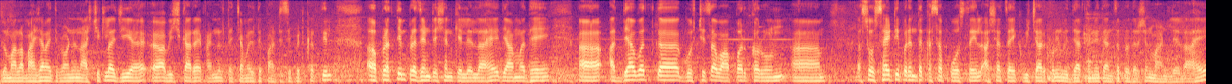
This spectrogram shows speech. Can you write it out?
जो मला माझ्या माहितीप्रमाणे नाशिकला जी आविष्कार आहे फायनल त्याच्यामध्ये ते पार्टिसिपेट करतील. अप्रतिम प्रेझेंटेशन केलेलं आहे ज्यामध्ये अद्ययावत गोष्टीचा वापर करून सोसायटीपर्यंत कसं पोहोचता येईल अशाचा एक विचार करून विद्यार्थ्यांनी त्यांचं प्रदर्शन मांडलेलं आहे.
